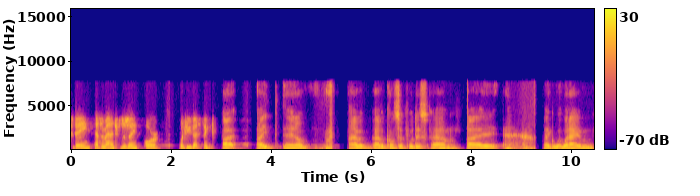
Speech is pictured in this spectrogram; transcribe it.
today as a manager to say, or what do you guys think? I I you know I have a I have a concept for this. Um, I like when I am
